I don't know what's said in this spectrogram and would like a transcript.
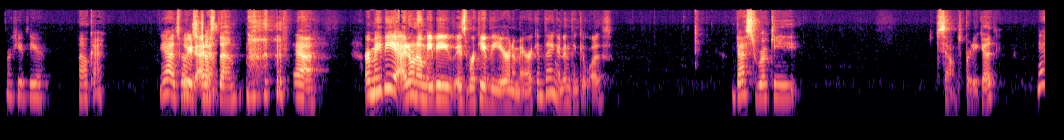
Rookie of the Year. Okay. Yeah, it's so weird. It's just them. yeah. Or maybe I don't know. Maybe is Rookie of the Year an American thing? I didn't think it was. Best Rookie sounds pretty good. Yeah.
